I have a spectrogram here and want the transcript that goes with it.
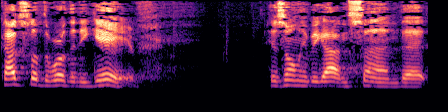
God so loved the world that he gave. His only begotten son that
